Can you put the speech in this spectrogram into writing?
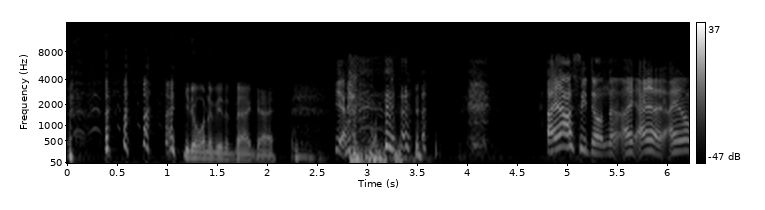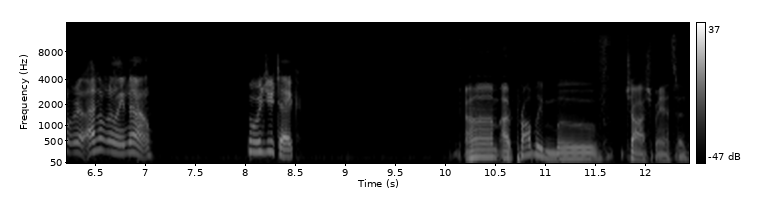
you don't want to be the bad guy. Yeah. I honestly don't know. I, I I don't re- I don't really know. Who would you take? Um, I'd probably move Josh Manson.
